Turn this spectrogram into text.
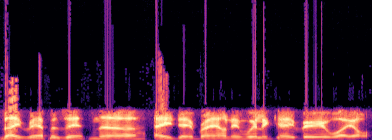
They representing uh, AJ Brown and Willie Gay very well,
